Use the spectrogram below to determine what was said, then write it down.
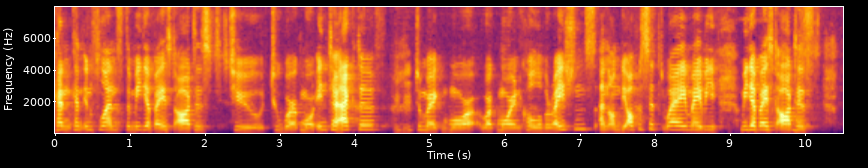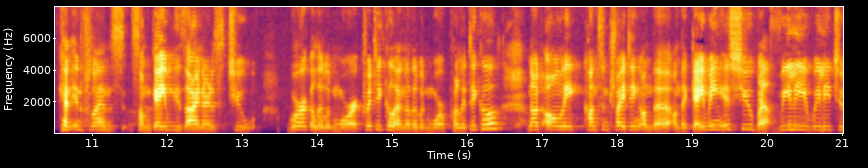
can, can influence the media-based artists to, to work more interactive, mm-hmm. to make more work more in collaborations, and on the opposite way, maybe media-based artists can influence some game designers to work a little bit more critical and a little bit more political, not only concentrating on the on the gaming issue, but yeah. really, really to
